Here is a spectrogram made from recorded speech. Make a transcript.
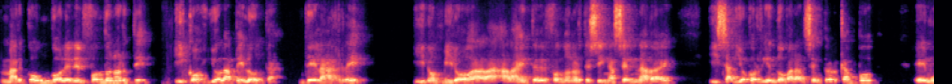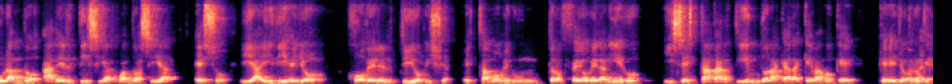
marcó un gol en el fondo norte y cogió la pelota de la red y nos miró a la, gente del fondo norte sin hacer nada, ¿eh? Y salió corriendo para el centro del campo, emulando a Derticia cuando hacía eso. Y ahí dije yo, joder, el tío Picha, estamos en un trofeo veraniego y se está partiendo la cara que vamos, que, que yo creo que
